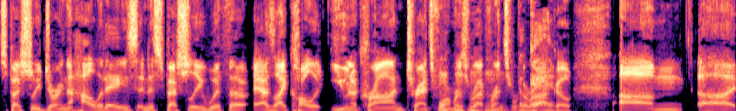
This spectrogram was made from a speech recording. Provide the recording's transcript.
especially during the holidays, and especially with uh, as I call it, Unicron Transformers reference, Okay. Rocco. Um, uh,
